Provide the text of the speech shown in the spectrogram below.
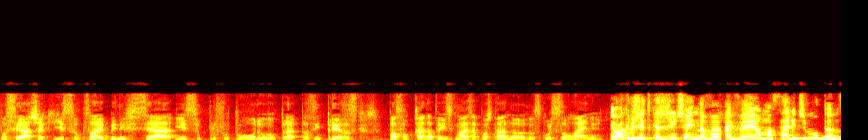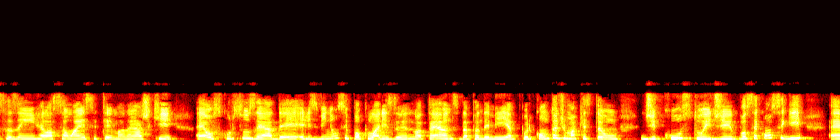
Você acha que isso vai beneficiar isso para o futuro, para as empresas possam cada vez mais apostar no, nos cursos online? Eu acredito que a gente ainda vai ver uma série de mudanças em relação a esse tema, né? Acho que é, os cursos EAD eles vinham se popularizando até antes da pandemia por conta de uma questão de custo e de você conseguir é,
